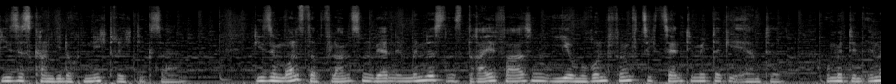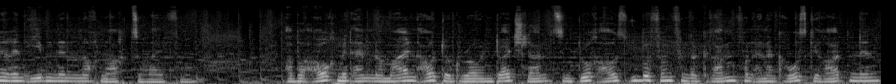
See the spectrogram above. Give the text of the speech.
Dieses kann jedoch nicht richtig sein. Diese Monsterpflanzen werden in mindestens drei Phasen je um rund 50 cm geerntet, um mit den inneren Ebenen noch nachzureifen. Aber auch mit einem normalen Outdoor-Grow in Deutschland sind durchaus über 500 Gramm von einer groß geratenen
